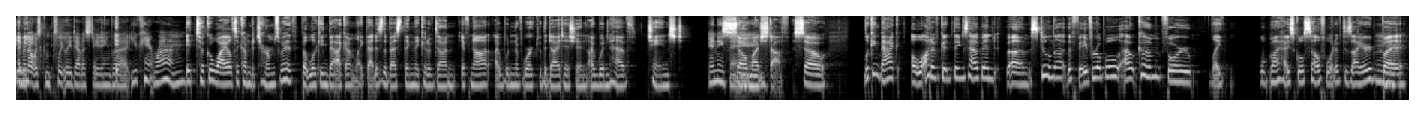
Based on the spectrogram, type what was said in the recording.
I Even mean, though it was completely devastating, but you can't run. it took a while to come to terms with, but looking back, I'm like, that is the best thing they could have done. If not, I wouldn't have worked with a dietitian. I wouldn't have changed Anything. so much stuff. So looking back, a lot of good things happened. Um, still not the favorable outcome for like what my high school self would have desired, but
